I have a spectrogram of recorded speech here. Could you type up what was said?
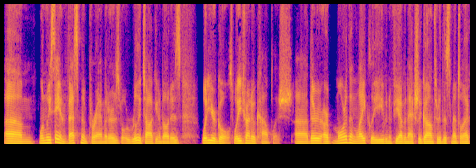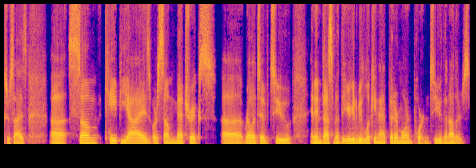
Um, when we say investment parameters, what we're really talking about is what are your goals? What are you trying to accomplish? Uh, there are more than likely, even if you haven't actually gone through this mental exercise, uh, some KPIs or some metrics uh, relative to an investment that you're going to be looking at that are more important to you than others.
